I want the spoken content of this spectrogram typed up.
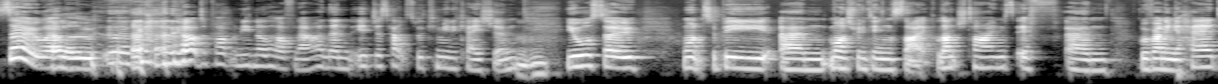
so um, Hello. the, the art department need another half an hour, and then it just helps with communication. Mm-hmm. You also want to be um, monitoring things like lunch times if um, we're running ahead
